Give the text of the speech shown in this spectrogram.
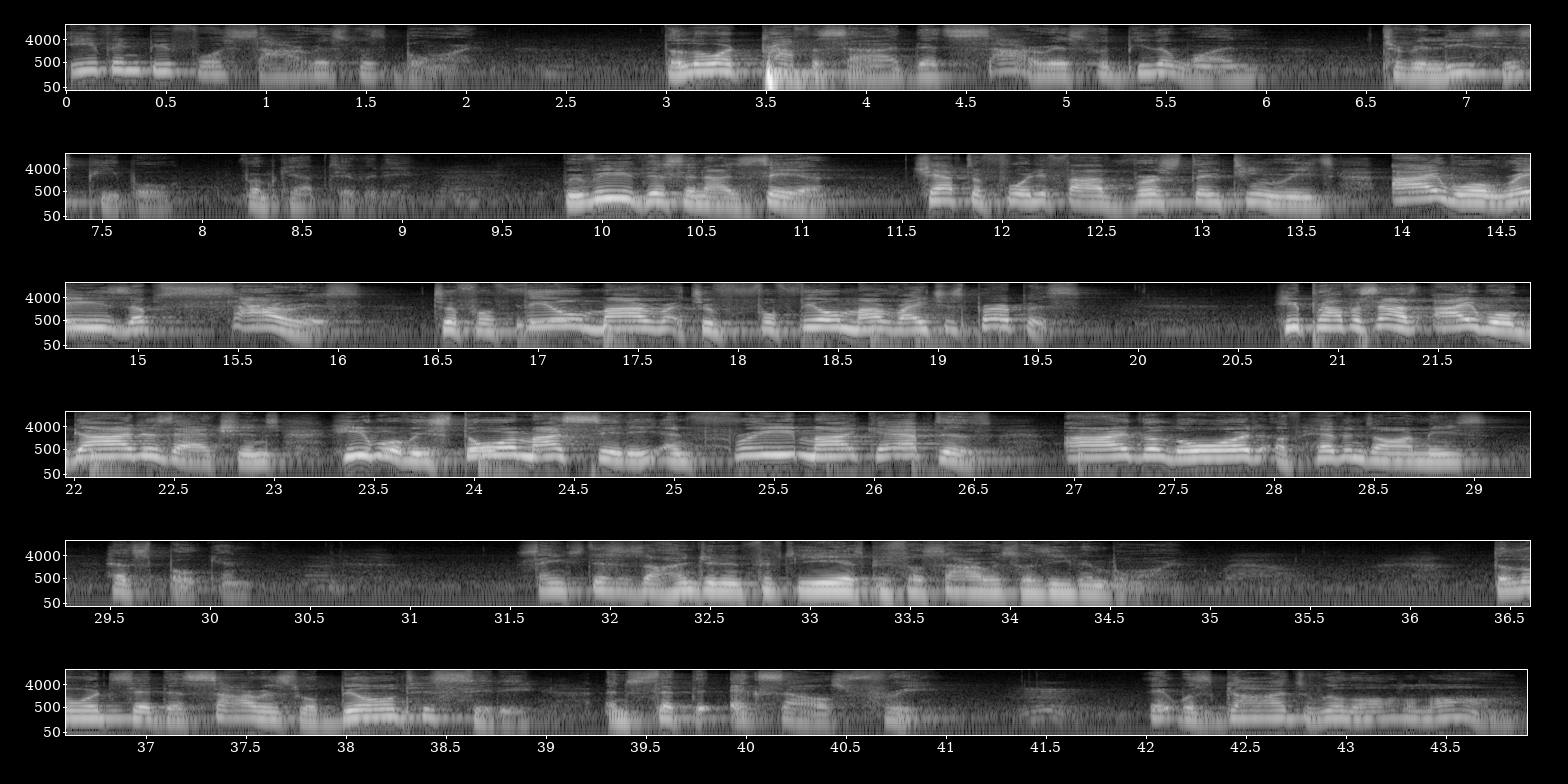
even before Cyrus was born, the Lord prophesied that Cyrus would be the one to release his people from captivity. We read this in Isaiah chapter 45, verse 13 reads, I will raise up Cyrus to fulfill my, to fulfill my righteous purpose. He prophesies, I will guide his actions. He will restore my city and free my captives. I, the Lord of heaven's armies, have spoken. Saints, this is 150 years before Cyrus was even born. the Lord said that Cyrus will build his city and set the exiles free. It was God's will all along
